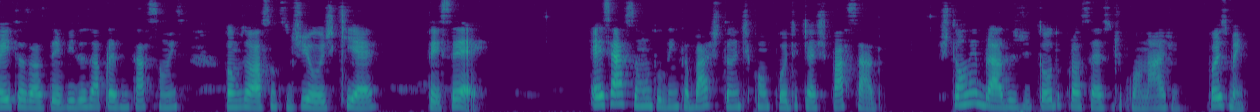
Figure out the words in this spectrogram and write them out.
feitas as devidas apresentações, vamos ao assunto de hoje, que é PCR. Esse assunto linka bastante com o podcast passado. Estão lembrados de todo o processo de clonagem? Pois bem,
